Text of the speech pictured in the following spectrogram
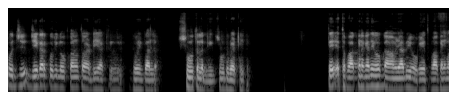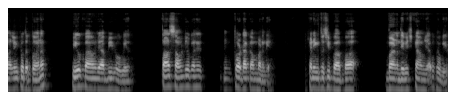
ਕੁਝ ਜੇਕਰ ਕੁਝ ਲੋਕਾਂ ਨੂੰ ਤੁਹਾਡੀ ਆਖੀ ਕੋਈ ਗੱਲ ਸੂਤ ਲੱਗੀ, ਸੂਤ ਬੈਠੀ ਤੇ ਇਤਫਾਕਨ ਕਹਿੰਦੇ ਉਹ ਕਾਮਯਾਬੀ ਹੋ ਗਏ ਇਤਫਾਕਨ ਵਾਲੀ ਕੁਦਰਤ ਹੈ ਨਾ, ਵੀ ਉਹ ਕਾਮਯਾਬੀ ਹੋ ਗਏ। ਤਾਂ ਸਮਝੋ ਕਹਿੰਦੇ ਤੁਹਾਡਾ ਕੰਮ ਬਣ ਗਿਆ। ਯਾਨੀ ਕਿ ਤੁਸੀਂ ਬਾਬਾ ਬਣਨ ਦੇ ਵਿੱਚ ਕਾਮਯਾਬ ਹੋ ਗਏ।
